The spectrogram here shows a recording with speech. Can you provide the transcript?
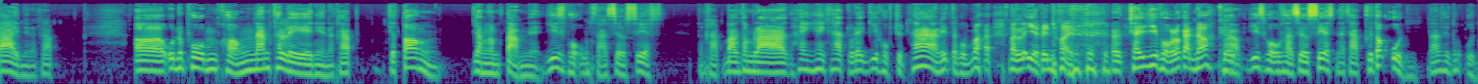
ได้เนี่ยนะครับเอ่ออุณหภูมิของน้ำทะเลเนี่ยนะครับจะต้องยังต่ำๆเนี่ย26 องศาเซลเซียสนะครับบางตำราให้ให้ค่าตัวเลข 26.5 นี่แต่ผมว่ามันละเอียดไปหน่อยเออใช้ 26 แล้วกันเนาะครับ26 องศาเซลเซียสนะครับ คือต้องอุ่นน้ำถึงต้องอุ่น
